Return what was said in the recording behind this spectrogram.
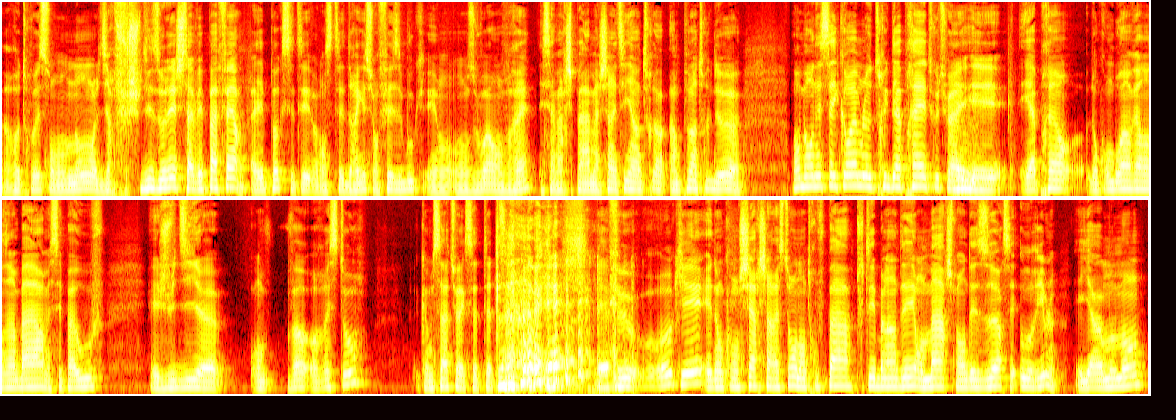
retrouver son nom et dire Je suis désolé, je savais pas faire. À l'époque, c'était, on s'était dragué sur Facebook et on, on se voit en vrai et ça marche pas, machin. Et tu sais, il y a un, truc, un peu un truc de. Bon, ben on essaye quand même le truc d'après et tout, tu vois. Mm. Et, et après, on- donc on boit un verre dans un bar, mais c'est pas ouf. Et je lui dis euh, On va au resto? Comme ça, tu vois, avec cette tête-là. et elle fait OK. Et donc, on cherche un resto, on n'en trouve pas. Tout est blindé, on marche pendant des heures, c'est horrible. Et il y a un moment,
